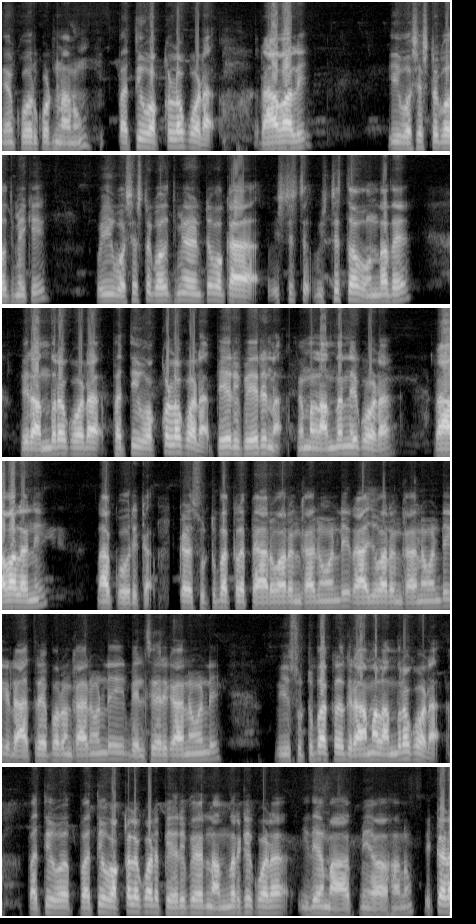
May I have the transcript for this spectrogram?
నేను కోరుకుంటున్నాను. ప్రతి ఒక్కళ్ళు కూడా రావాలి ఈ వశిష్ఠ గౌతమికి. ఈ వశిష్ఠ గౌతమి అంటే ఒక విశిష్ట విశిష్టం ఉన్నదే. మీరు అందరూ కూడా ప్రతి ఒక్కళ్ళు కూడా పేరు పేరున మిమ్మల్ని అందరినీ కూడా రావాలని నా కోరిక. ఇక్కడ చుట్టుపక్కల పేరవరం కానివ్వండి రాజవరం కానివ్వండి ఇక్కడ ఆత్రేయపురం కానివ్వండి బెల్సేరు కానివ్వండి ఈ చుట్టుపక్కల గ్రామాలందరూ కూడా ప్రతి ఒ- ప్రతి ఒక్కళ్ళు కూడా పేరు పేరున అందరికీ కూడా ఇదే మా ఆత్మీయ ఆహ్వానం. ఇక్కడ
